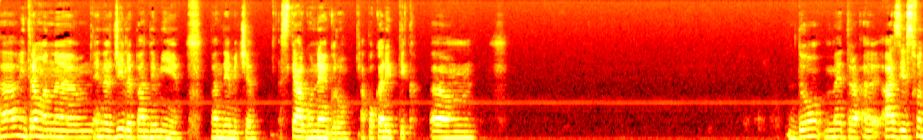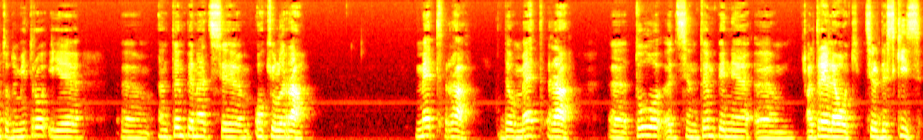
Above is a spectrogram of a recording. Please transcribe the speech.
A, intrăm în uh, energiile pandemie, pandemice. Steagul negru, apocaliptic. Um, Do metra, azi e Sfântul Dumitru, e uh, întâmpinați uh, ochiul ra. Met ra, de met ra. Uh, tu îți întâmpine uh, al treilea ochi, ți-l deschizi,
